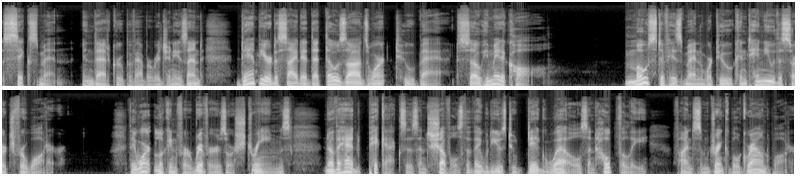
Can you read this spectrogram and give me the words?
six men in that group of Aborigines, and Dampier decided that those odds weren't too bad, so he made a call. Most of his men were to continue the search for water. They weren't looking for rivers or streams, no, they had pickaxes and shovels that they would use to dig wells and hopefully find some drinkable groundwater.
